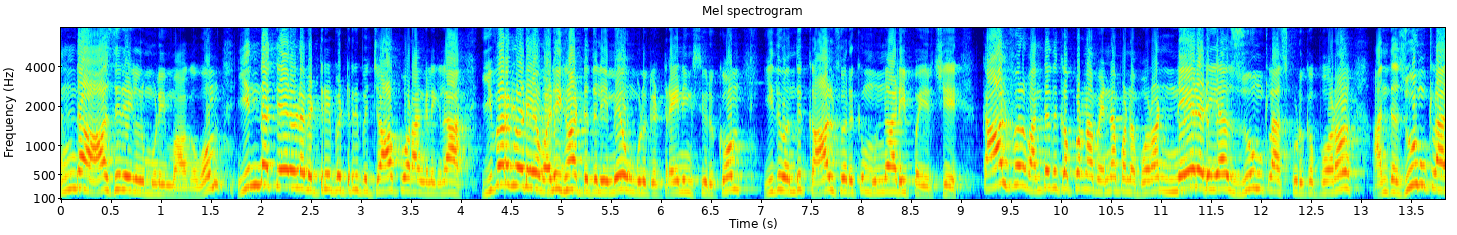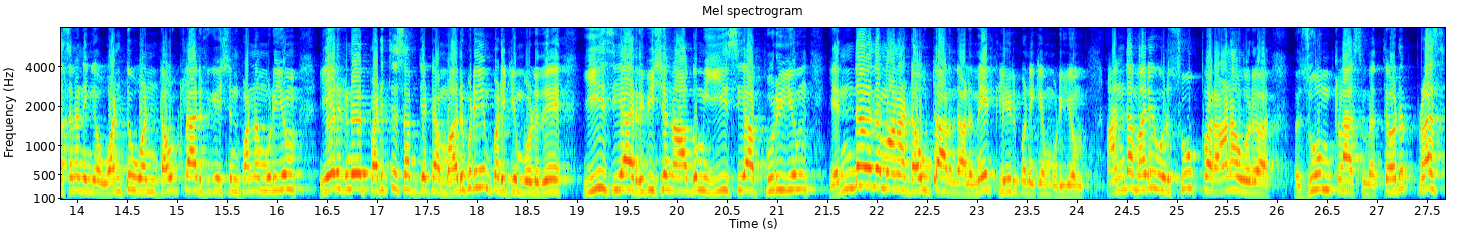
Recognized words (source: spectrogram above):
அந்த ஆசிரியர்கள் மூலியமாகவும் இந்த தேர்வில் வெற்றி பெற்று இப்போ ஜாப் போகிறாங்க இல்லைங்களா? இவர்களுடைய வழிகாட்டுதலையுமே உங்களுக்கு ட்ரைனிங்ஸ் இருக்கும். இது வந்து கால்ஃபருக்கு முன்னாடி பயிற்சி. கால்ஃபர் வந்ததுக்கப்புறம் நம்ம என்ன பண்ண போகிறோம் நேரடியாக ஜூம் கிளாஸ் கொடுக்க போகிறோம் அந்த ஜூம் கிளாஸில் நீங்கள் one to one doubt clarification பண்ண முடியும். ஏற்கனவே படித்த சப்ஜெக்டை மறுபடியும் படிக்கும் பொழுது ஈஸியாக ரிவிஷன் ஆகும் ஈஸியாக புரியும். எந்த விதமான டவுட்டாக இருந்தாலுமே கிளியர் பண்ணிக்க முடியும். அந்த மாதிரி ஒரு சூப்பரான ஒரு ஜூம் கிளாஸ் மெத்தடு ப்ளஸ்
